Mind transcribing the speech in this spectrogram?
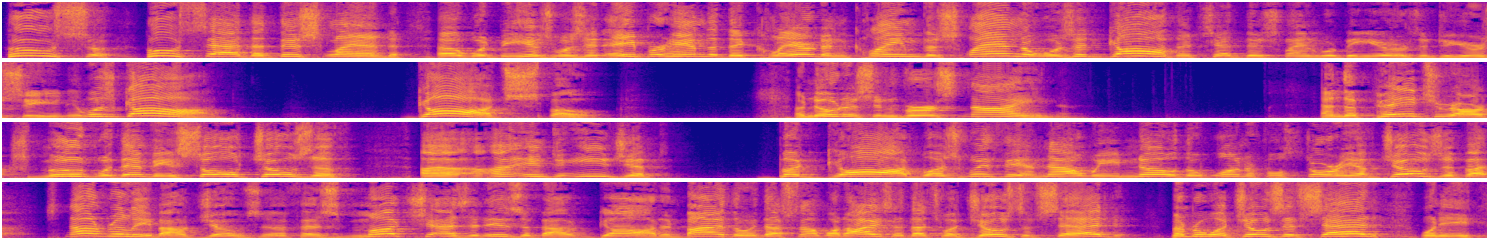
Who, who said that this land uh, would be his? Was it Abraham that declared and claimed this land, or was it God that said this land would be yours and to your seed? It was God. God spoke. Uh, notice in verse 9. And the patriarchs, moved with envy, sold Joseph uh, uh into Egypt but God was with him. Now we know the wonderful story of Joseph, but it's not really about Joseph as much as it is about God. And by the way, that's not what I said, that's what Joseph said. Remember what Joseph said when he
